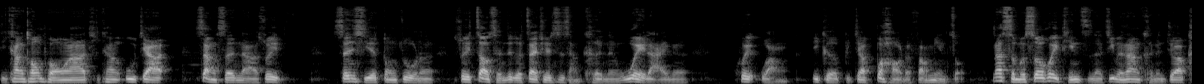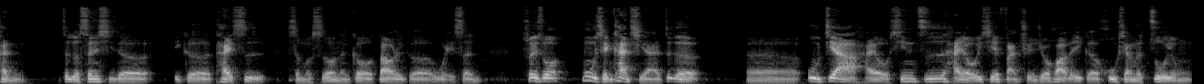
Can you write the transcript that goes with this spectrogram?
抵抗通膨啊，抵抗物价上升啊，所以升息的动作呢，所以造成这个债券市场可能未来呢会往一个比较不好的方面走。那什么时候会停止呢？基本上可能就要看这个升息的一个态势什么时候能够到了一个尾声。所以说，目前看起来这个呃物价还有薪资还有一些反全球化的一个互相的作用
